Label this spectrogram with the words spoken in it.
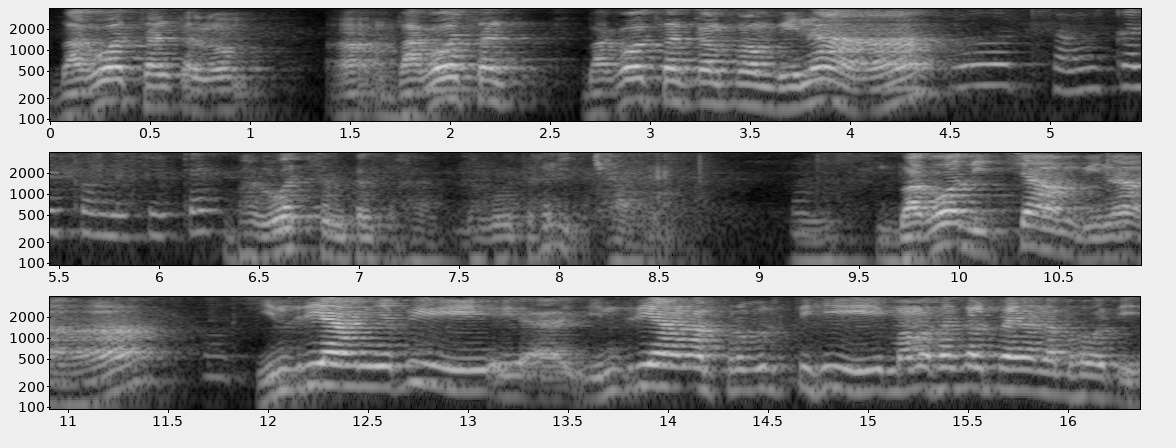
भगवत्सङ्कल्पं हा, भगवत्सङ् भगवत्सङ्कल्पं विना सङ्कल्पम् इत्युक्ते भगवत्सङ्कल्पः भगवतः इच्छा भगवदिच्छां विना इन्द्रियाण्यपि इन्द्रियाणां प्रवृत्तिः मम सङ्कल्पेन न भवति।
